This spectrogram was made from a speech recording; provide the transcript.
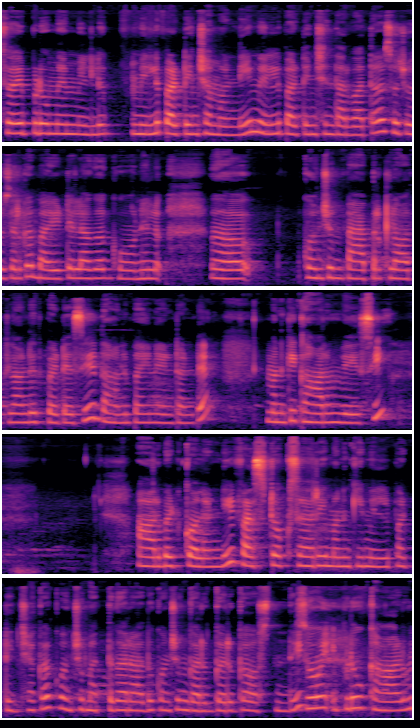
సో ఇప్పుడు మేము మిల్లు మిల్లు పట్టించామండి. మిల్లు పట్టించిన తర్వాత సో చూసారుగా బయట ఇలాగా గోనెలు కొంచెం పేపర్ క్లాత్ లాంటిది పెట్టేసి దానిపైన ఏంటంటే మనకి కారం వేసి ఆరబెట్టుకోవాలండి. ఫస్ట్ ఒకసారి మనకి మిల్లు పట్టించాక కొంచెం మెత్తగా రాదు కొంచెం గరుగ్ వస్తుంది. సో ఇప్పుడు కారం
